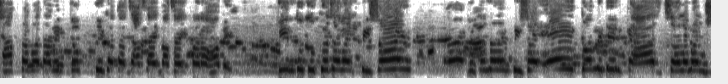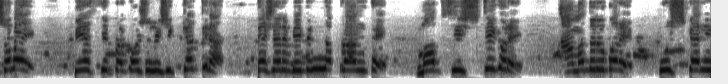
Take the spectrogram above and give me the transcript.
সাত দফা দাবির যৌক্তিকতা যাচাই বাছাই করা হবে। কিন্তু দুঃখজনক বিষয় দুঃখজনক বিষয়, এই কমিটির কাজ চলমান সময়ে বিএসসি প্রকৌশলী শিক্ষার্থীরা দেশের বিভিন্ন প্রান্তে মব সৃষ্টি করে আমাদের উপরে উস্কানি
